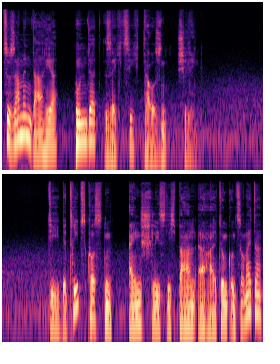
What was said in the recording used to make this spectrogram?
Zusammen daher 160.000 Schilling. Die Betriebskosten einschließlich Bahnerhaltung und so weiter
